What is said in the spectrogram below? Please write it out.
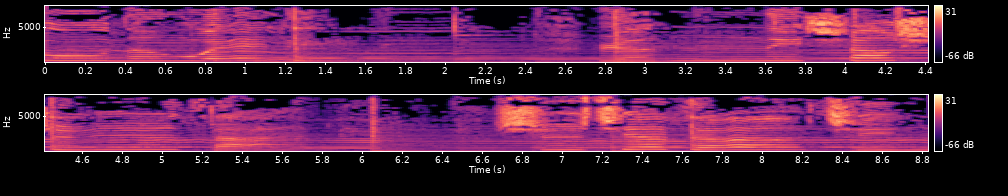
无能为力，任你消失在世界的尽头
